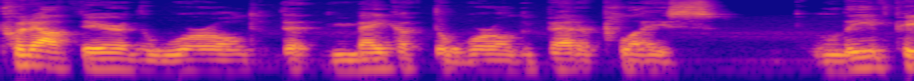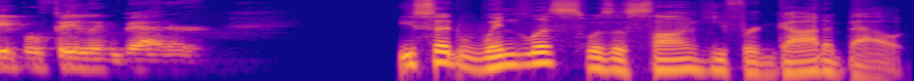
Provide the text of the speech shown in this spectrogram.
put out there in the world that make up the world a better place, leave people feeling better, He said Windless was a song he forgot about,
